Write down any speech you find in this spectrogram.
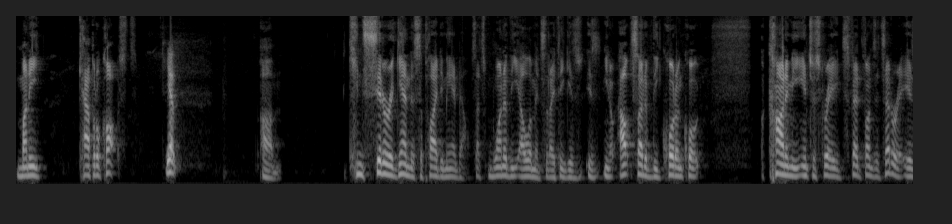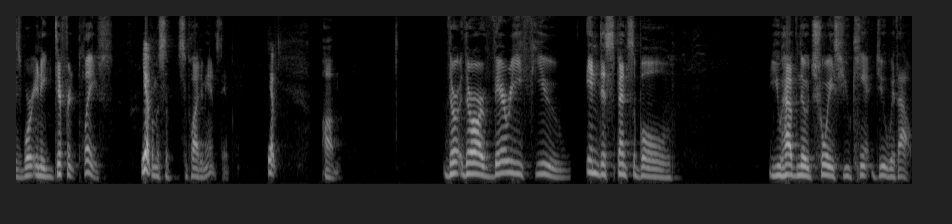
money, capital costs. Yep. um, consider again the supply demand balance. That's one of the elements that I think is is you know outside of the quote unquote economy, interest rates, Fed funds, et cetera, is we're in a different place Yep. from a su- supply demand standpoint. Yep. Um, there there are very few indispensable. You have no choice. You can't do without.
